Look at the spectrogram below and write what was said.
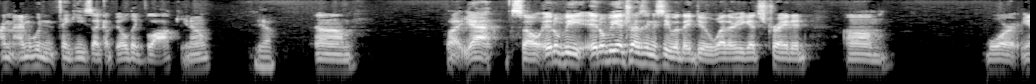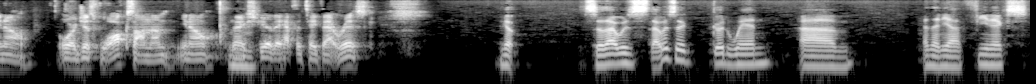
I'm, I wouldn't think he's like a building block, you know. yeah, Um, but yeah, so it'll be it'll be interesting to see what they do, whether he gets traded, um, or you know, or just walks on them. You know, next year they have to take that risk. Yep. So that was that was a good win. Um, and then yeah, Phoenix.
